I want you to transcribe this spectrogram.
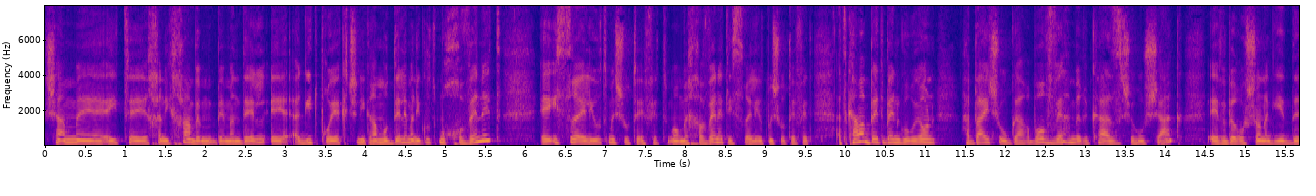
שם היית חניכה במנדל, אגיד פרויקט שנקרא מודל למנהיגות מוכוונת ישראליות משותפת, או מכוונת ישראליות משותפת. עד כמה בית בן גוריון, הבית שהוא גר בו, והמרכז שהושק, אה, ובראשו נגיד אה,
